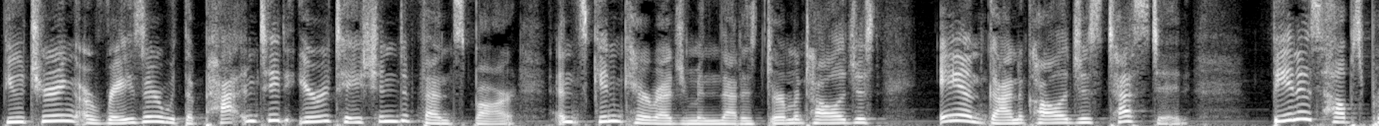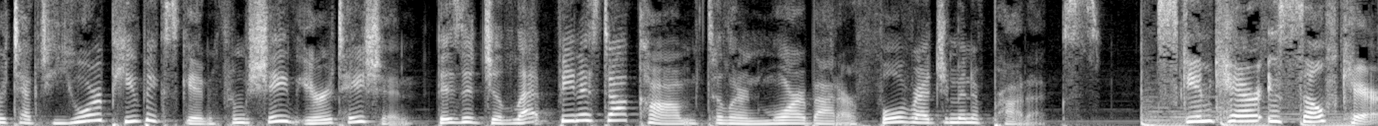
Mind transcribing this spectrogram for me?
featuring a razor with the patented irritation defense bar and skincare regimen that is dermatologist and gynecologist tested. Venus helps protect your pubic skin from shave irritation. Visit GilletteVenus.com to learn more about our full regimen of products. Skincare is self care,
